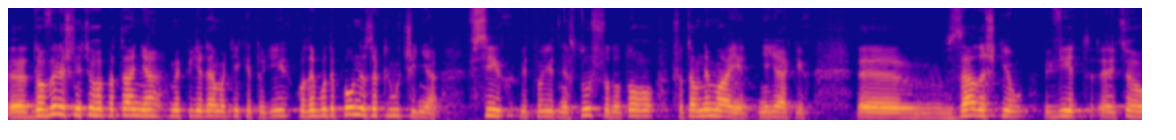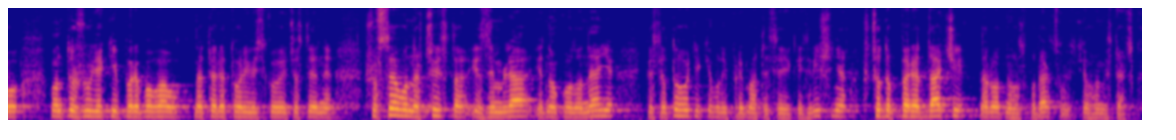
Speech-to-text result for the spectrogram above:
до вирішення цього питання ми підійдемо тільки тоді, коли буде повне заключення всіх відповідних служб щодо того, що там немає ніяких е, залишків від е, цього вантажу, який перебував на території військової частини, що все воно чиста і земля, і навколо неї. Після того тільки будуть прийматися якісь рішення щодо передачі народного господарства цього містечка.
